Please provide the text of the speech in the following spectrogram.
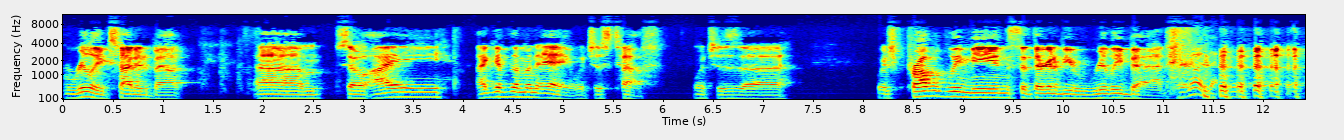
really excited about. Um, so I I give them an A, which is tough, which is uh, which probably means that they're going to be really bad. You know what that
